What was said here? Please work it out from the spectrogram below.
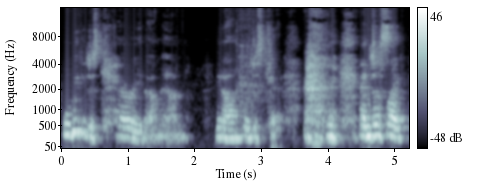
well, we could just carry them in, you know, we'll just, and just like,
